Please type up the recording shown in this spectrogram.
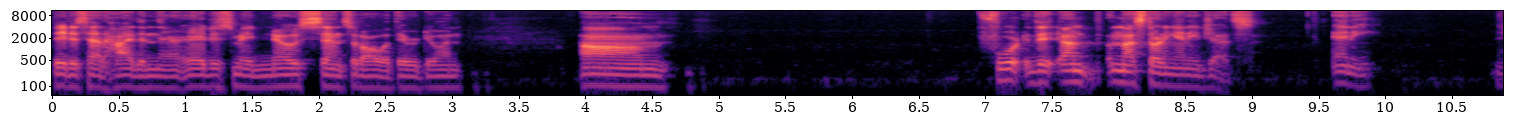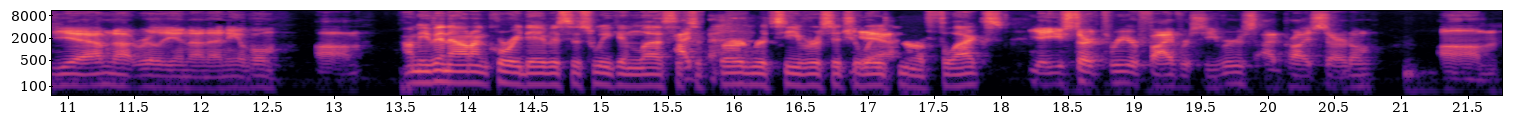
They just had Hyde in there. It just made no sense at all what they were doing. Um, for the, I'm I'm not starting any Jets, any. Yeah, I'm not really in on any of them. Um, I'm even out on Corey Davis this week unless it's I, a third receiver situation yeah. or a flex. Yeah, you start three or five receivers. I'd probably start them. Um,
